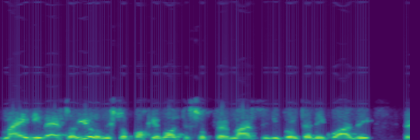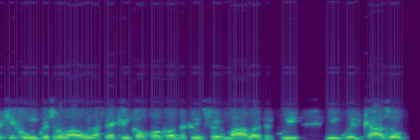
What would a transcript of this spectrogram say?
ma è diverso. Io l'ho visto poche volte soffermarsi di fronte a dei quadri perché comunque trovava una tecnica o qualcosa che lo fermava, per cui in quel caso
